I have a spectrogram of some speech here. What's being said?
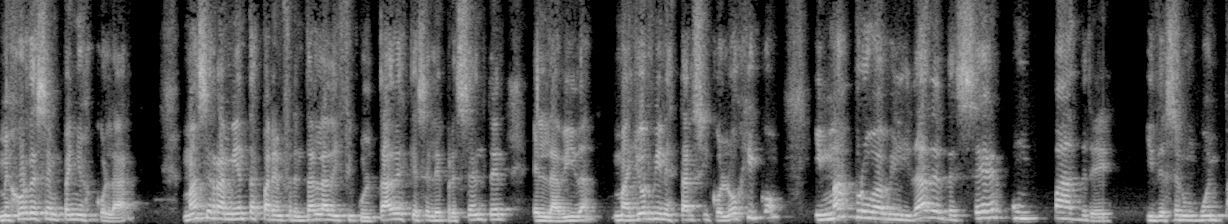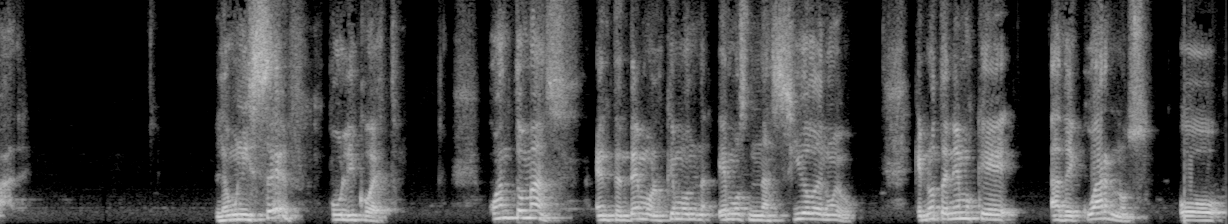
mejor desempeño escolar, más herramientas para enfrentar las dificultades que se le presenten en la vida, mayor bienestar psicológico y más probabilidades de ser un padre y de ser un buen padre. La UNICEF publicó esto. ¿Cuánto más entendemos los que hemos, hemos nacido de nuevo? Que no tenemos que adecuarnos o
